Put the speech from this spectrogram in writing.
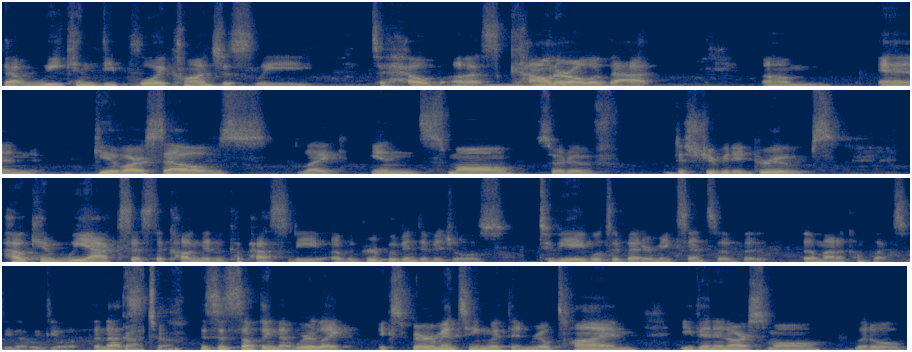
that we can deploy consciously to help us counter all of that um, and give ourselves like in small sort of distributed groups how can we access the cognitive capacity of a group of individuals to be able to better make sense of the, the amount of complexity that we deal with and that's gotcha. this is something that we're like experimenting with in real time even in our small little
